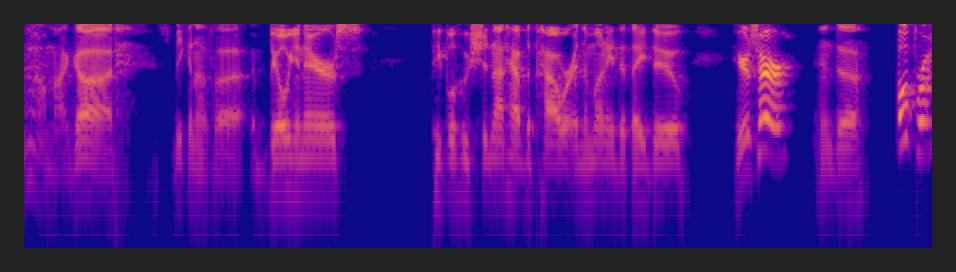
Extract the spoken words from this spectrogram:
oh my God. Speaking of uh, billionaires, people who should not have the power and the money that they do, here's her and uh, Oprah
